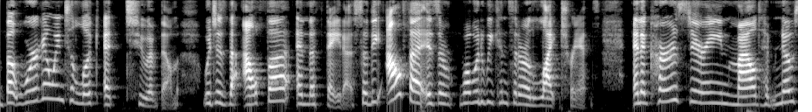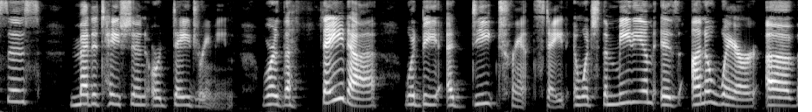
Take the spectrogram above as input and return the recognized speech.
But we're going to look at two of them, which is the alpha and the theta. So the alpha is a what would we consider a light trance and occurs during mild hypnosis, meditation, or daydreaming, where the theta would be a deep trance state in which the medium is unaware of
